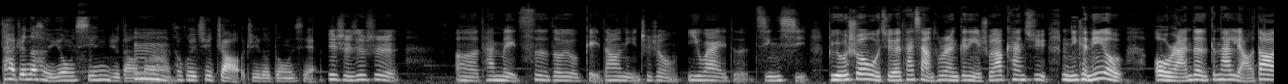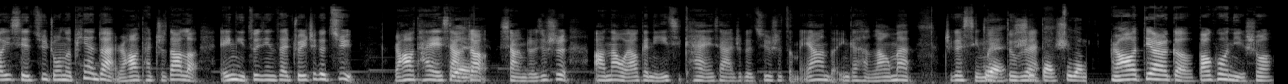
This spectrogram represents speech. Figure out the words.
他真的很用心，你知道吗？嗯他会去找这个东西。其实就是，呃，他每次都有给到你这种意外的惊喜。比如说，我觉得他想突然跟你说要看剧，你肯定有偶然的跟他聊到一些剧中的片段，然后他知道了，诶，你最近在追这个剧，然后他也想着想着就是啊，那我要跟你一起看一下这个剧是怎么样的，应该很浪漫，这个行为对不对？是的，是的。然后第二个，包括你说。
